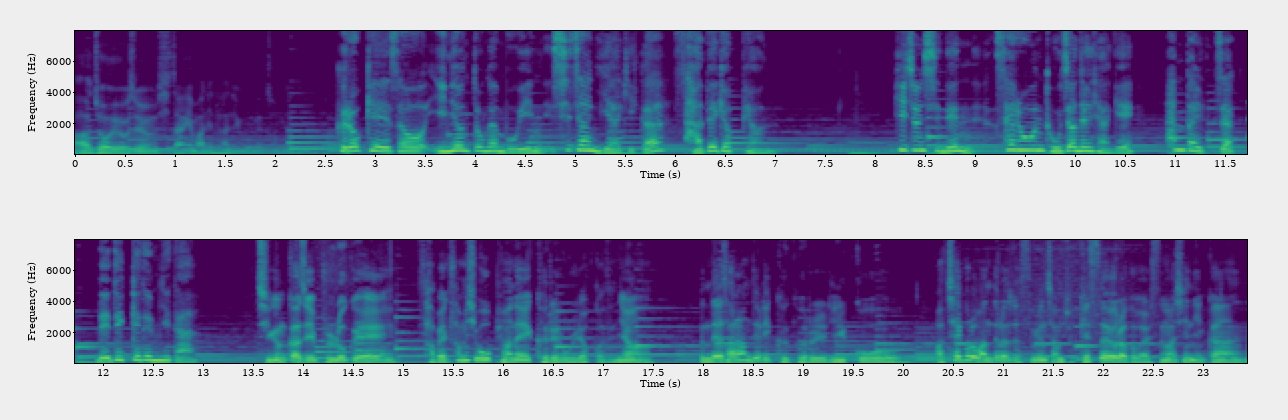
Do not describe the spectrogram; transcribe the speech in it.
아 저 요즘 시장에 많이 다니고 있는 청년입니다. 그렇게 해서 2년 동안 모인 시장 이야기가 400여 편. 희준 씨는 새로운 도전을 향해 한 발짝 내딛게 됩니다. 지금까지 블로그에 435편의 글을 올렸거든요. 근데 사람들이 그 글을 읽고 아, 책으로 만들어졌으면 참 좋겠어요라고 말씀하시니까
